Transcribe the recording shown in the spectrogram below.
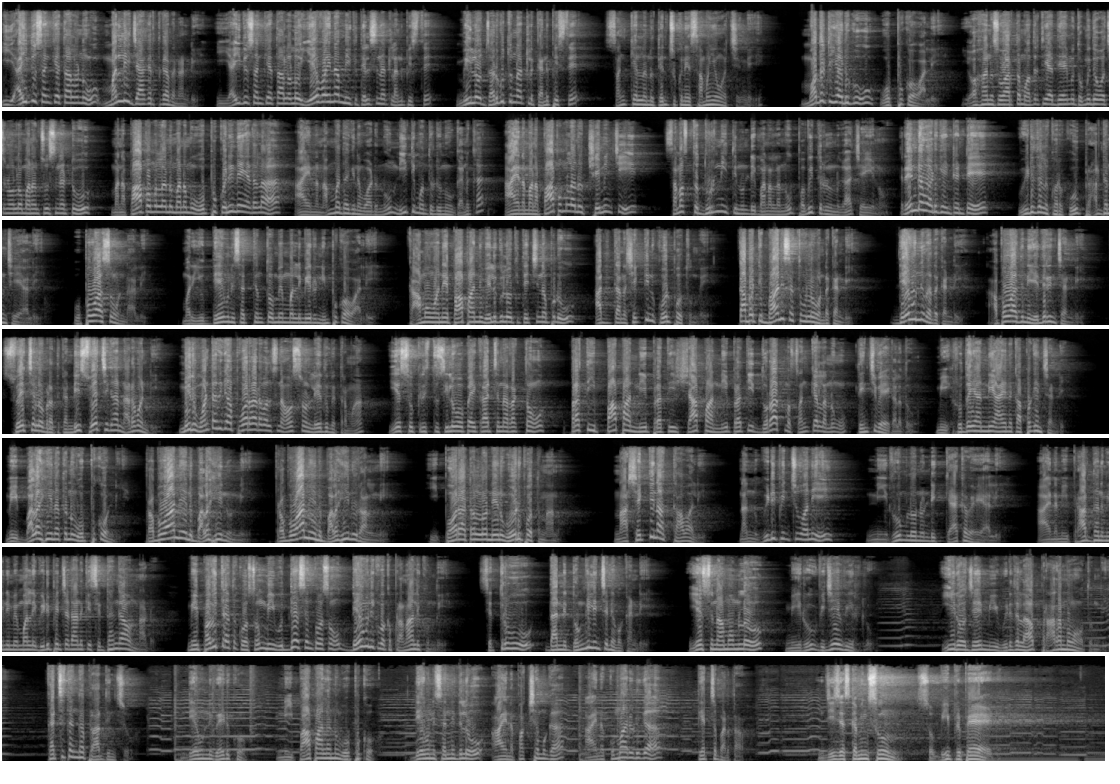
ఈ ఐదు సంకేతాలను మళ్ళీ జాగ్రత్తగా వినండి. ఈ ఐదు సంకేతాలలో ఏవైనా మీకు తెలిసినట్లు అనిపిస్తే మీలో జరుగుతున్నట్లు కనిపిస్తే సంఖ్యలను తెంచుకునే సమయం వచ్చింది. మొదటి అడుగు ఒప్పుకోవాలి. యోహాను సువార్త మొదటి అధ్యాయము తొమ్మిదో వచనంలో మనం చూసినట్టు మన పాపములను మనము ఒప్పుకొనిన ఎడల ఆయన నమ్మదగిన వాడును నీతిమంతుడును గనుక ఆయన మన పాపములను క్షమించి సమస్త దుర్నీతి నుండి మనలను పవిత్రులనుగా చేయును. రెండవ అడుగు ఏంటంటే విడుదల కొరకు ప్రార్థన చేయాలి ఉపవాసం ఉండాలి మరియు దేవుని సత్యంతో మిమ్మల్ని మీరు నింపుకోవాలి. కామం అనే పాపాన్ని వెలుగులోకి తెచ్చినప్పుడు అది తన శక్తిని కోల్పోతుంది. కాబట్టి బానిసత్వంలో ఉండకండి దేవుణ్ణి వెదకండి అపవాదిని ఎదిరించండి. స్వేచ్ఛలో బ్రతకండి. స్వేచ్ఛగా నడవండి. మీరు ఒంటరిగా పోరాడవలసిన అవసరం లేదు మిత్రమా. యేసుక్రీస్తు శిలువపై కార్చిన రక్తం ప్రతి పాపాన్ని ప్రతి శాపాన్ని ప్రతి దురాత్మ సంఖ్యలను తెంచివేయగలదు. మీ హృదయాన్ని ఆయనకు అప్పగించండి. మీ బలహీనతను ఒప్పుకోండి. ప్రభువా నేను బలహీనుణ్ణి. ప్రభువా నేను బలహీనురాలని. ఈ పోరాటంలో నేను ఓడిపోతున్నాను. నా శక్తి నాకు కావాలి. నన్ను విడిపించు అని నీ రూంలో నుండి కేక వేయాలి ఆయన మీ ప్రార్థన విని మిమ్మల్ని విడిపించడానికి సిద్ధంగా ఉన్నాడు. మీ పవిత్రత కోసం మీ ఉద్దేశం కోసం దేవునికి ఒక ప్రణాళిక ఉంది. శత్రువు దాన్ని దొంగిలించనివ్వకండి. యేసునామంలో మీరు విజయవీరులు. ఈరోజే మీ విడుదల ప్రారంభమవుతుంది. ఖచ్చితంగా ప్రార్థించు. దేవుణ్ణి వేడుకో. నీ పాపాలను ఒప్పుకో. దేవుని సన్నిధిలో ఆయన పక్షముగా ఆయన కుమారుడిగా తీర్చబడతావు. Jesus coming soon so be prepared.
